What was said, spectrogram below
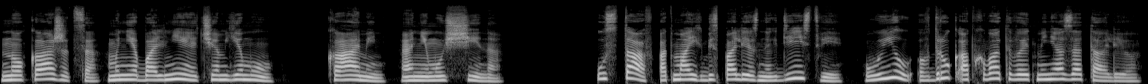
Но кажется, мне больнее, чем ему. Камень, а не мужчина. Устав от моих бесполезных действий, Уилл вдруг обхватывает меня за талию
